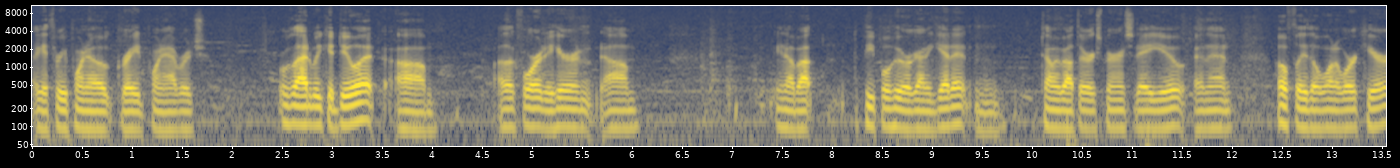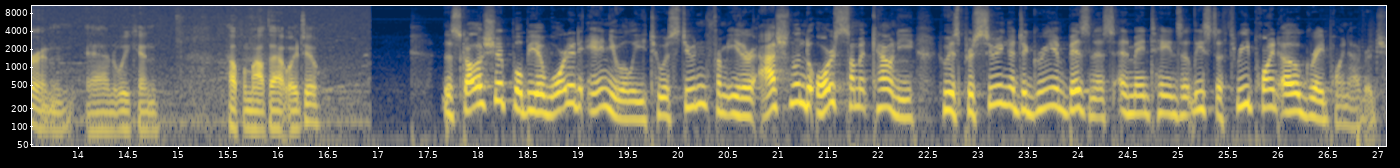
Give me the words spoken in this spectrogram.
like a 3.0 grade point average. We're glad we could do it. Um, I look forward to hearing um, you know about the people who are going to get it and tell me about their experience at AU and then hopefully they'll want to work here and, and we can help them out that way too. The scholarship will be awarded annually to a student from either Ashland or Summit County who is pursuing a degree in business and maintains at least a 3.0 grade point average.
